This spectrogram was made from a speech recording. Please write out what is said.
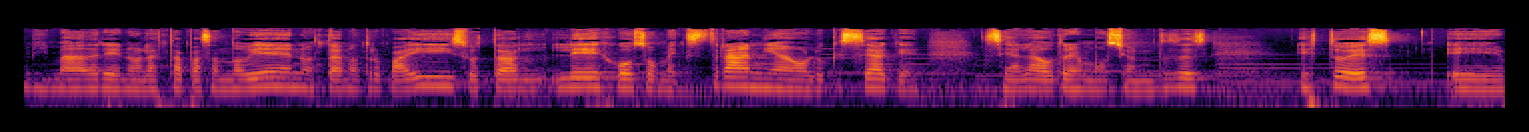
mi madre no la está pasando bien, o está en otro país, o está lejos, o me extraña, o lo que sea que sea la otra emoción. Entonces, esto es eh,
